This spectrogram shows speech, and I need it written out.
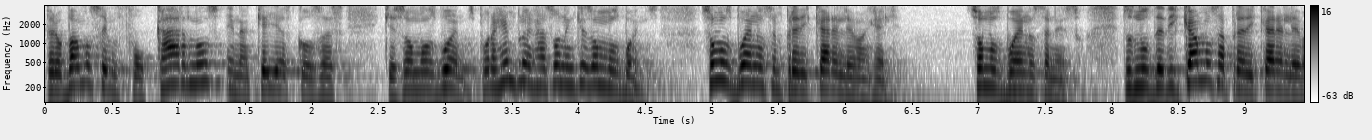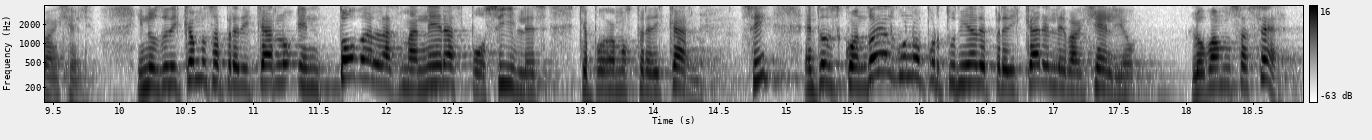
pero vamos a enfocarnos en aquellas cosas que somos buenos. Por ejemplo, en Jason, ¿en qué somos buenos? Somos buenos en predicar el Evangelio. Somos buenos en eso. Entonces nos dedicamos a predicar el Evangelio. Y nos dedicamos a predicarlo en todas las maneras posibles que podamos predicarlo. ¿Sí? Entonces cuando hay alguna oportunidad de predicar el Evangelio, lo vamos a hacer.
